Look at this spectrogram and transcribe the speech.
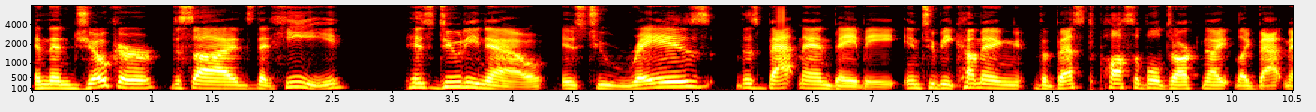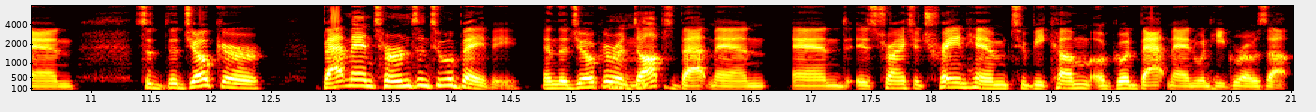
and then Joker decides that he, his duty now is to raise this Batman baby into becoming the best possible Dark Knight like Batman. So the Joker, Batman turns into a baby, and the Joker Mm-hmm. adopts Batman and is trying to train him to become a good Batman when he grows up.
